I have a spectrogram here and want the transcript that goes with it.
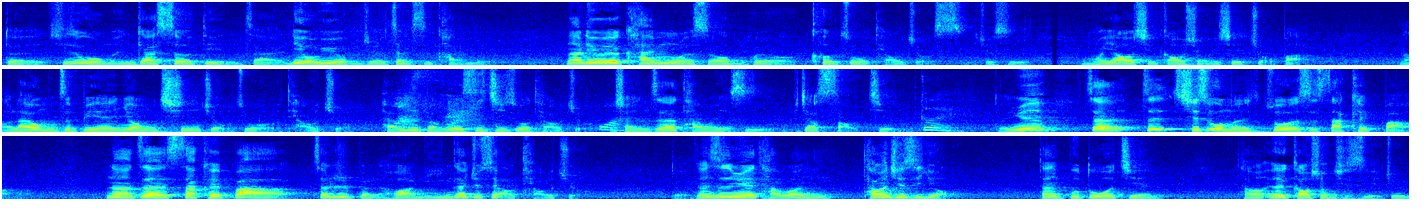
对，其实我们应该设定在六月，我们就会正式开幕。那六月开幕的时候，我们会有客座调酒师，就是我们会邀请高雄一些酒吧，然后来我们这边用清酒做调酒，还有日本威士忌做调酒。我相信这在台湾也是比较少见的。对，对，因为在这其实我们做的是 sake bar 嘛，那在 sake bar 在日本的话，你应该就是要有调酒，对，但是因为台湾台湾其实有，但是不多间，台湾呃高雄其实也就有。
